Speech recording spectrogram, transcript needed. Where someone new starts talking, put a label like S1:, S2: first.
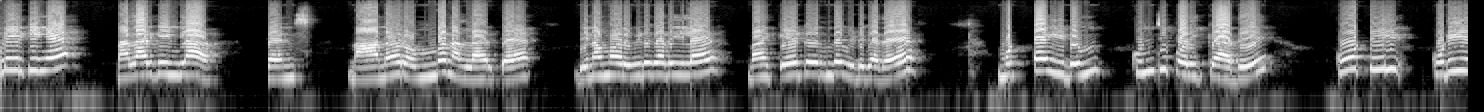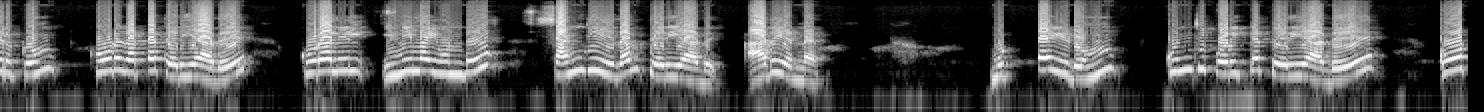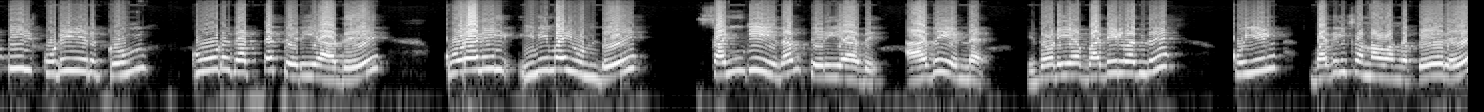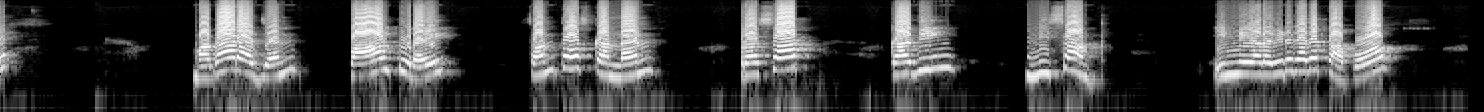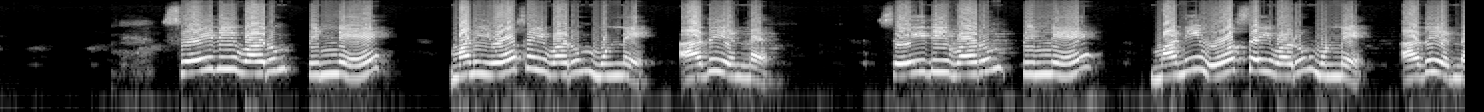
S1: எப்படி இருக்கீங்க? நல்லா இருக்கீங்களா? ஃப்ரெண்ட்ஸ் நானும் ரொம்ப நல்லா இருக்கேன். தினமும் ஒரு விடுகதையில நான் கேட்டு இருந்த விடுகதை முட்டையிடும் குஞ்சு பொரிக்காது கூட்டில் குடியிருக்கும் கூடு கட்ட தெரியாது குரலில் இனிமை உண்டு சங்கீதம் தெரியாது. அது என்ன? முட்டையிடும் குஞ்சு பொறிக்க தெரியாது கூட்டில் குடியிருக்கும் கூடு கட்ட தெரியாது. குரலில் இனிமை உண்டு சங்கீதம் தெரியாது. அது என்ன? இதோடைய பதில் வந்து குயில் பதில் சொன்னவங்க பேரு மகாராஜன் பால்துறை சந்தோஷ் கண்ணன் பிரசாத் கவின் நிசாந்த். இன்னையோட விடுகதை பார்ப்போம். செய்தி வரும் பின்னே மணி ஓசை வரும் முன்னே அது என்ன? செய்தி வரும் பின்னே மணி ஓசை வரும் முன்னே அது என்ன?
